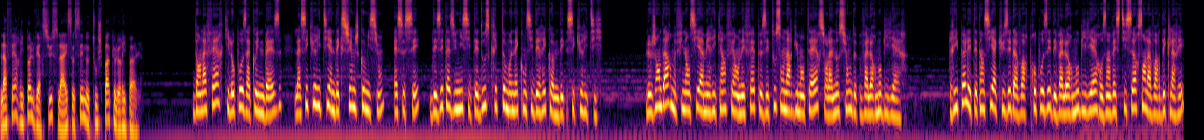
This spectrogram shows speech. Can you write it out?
L'affaire Ripple versus la SEC ne touche pas que le Ripple. Dans l'affaire qui l'oppose à Coinbase, la Security and Exchange Commission, SEC, des États-Unis citait 12 crypto-monnaies considérées comme des security. Le gendarme financier américain fait en effet peser tout son argumentaire sur la notion de valeur mobilière. Ripple était ainsi accusé d'avoir proposé des valeurs mobilières aux investisseurs sans l'avoir déclaré,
